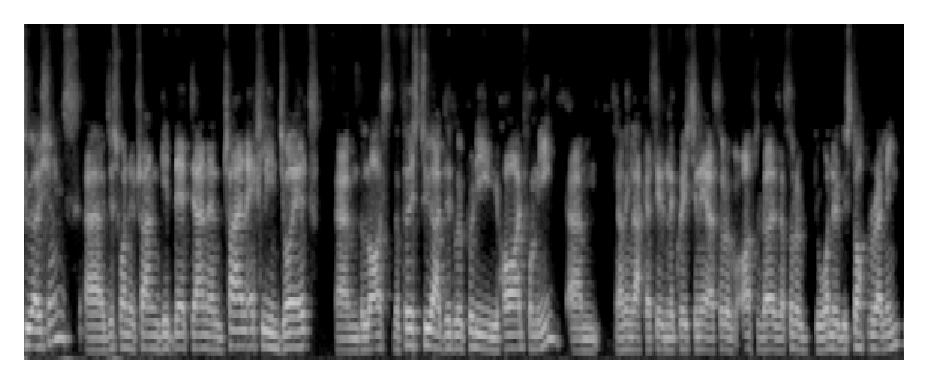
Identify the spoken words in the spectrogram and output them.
two oceans. I uh, just want to try and get that done and try and actually enjoy it. Um, the last, the first two I did were pretty hard for me. Um, I think, like I said in the questionnaire, I sort of after those, I sort of wanted to stop running.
